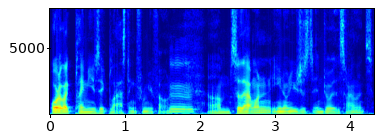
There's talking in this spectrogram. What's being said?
or like play music blasting from your phone. Mm. Um, so that one, you know, you just enjoy the silence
